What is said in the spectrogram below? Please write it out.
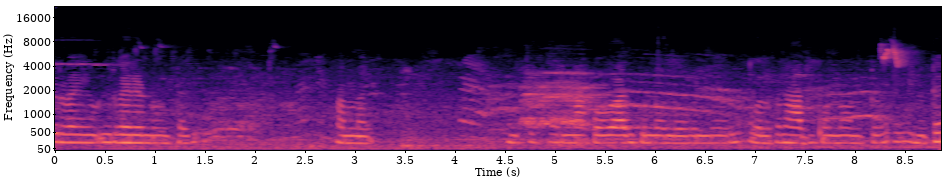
ఇరవై ఇరవై రెండు ఉంటుంది. అమ్మాయి. అంతే. నాకు ఆదుకున్న వాళ్ళు ఎవరు లేరు. వాళ్ళకని ఆదుకున్న ఉంటే ఉంటే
